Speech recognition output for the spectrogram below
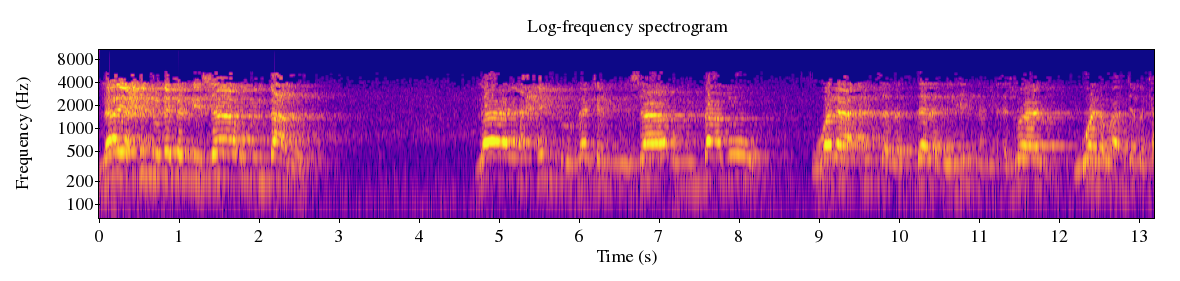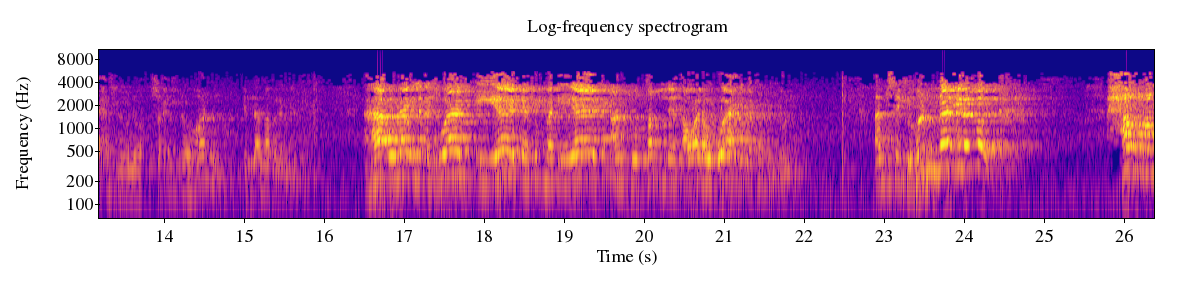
لا يحل لك النساء من بعد لا يحل لك النساء من بعد ولا أن تبدل بهن من أزواج ولو أعجبك حسنهن إلا ما ملكت هؤلاء الأزواج إياك ثم إياك أن تطلق ولو واحدة منهن. أمسكهن إلى الموت. حرم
